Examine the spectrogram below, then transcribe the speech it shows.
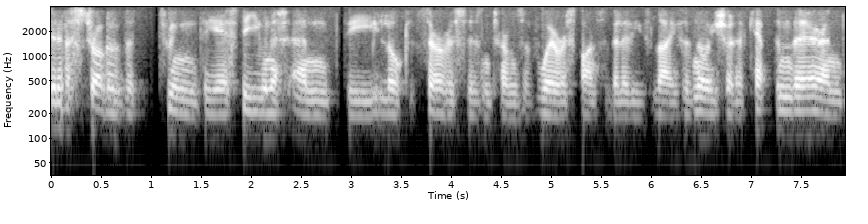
bit of a struggle between the ASD unit and the local services in terms of where responsibilities lie. There's no, you should have kept them there, and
